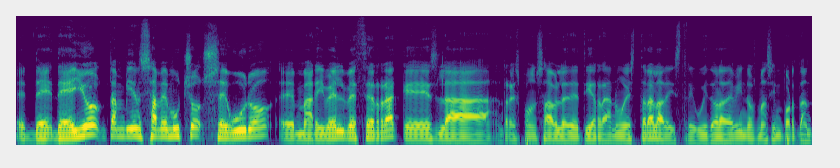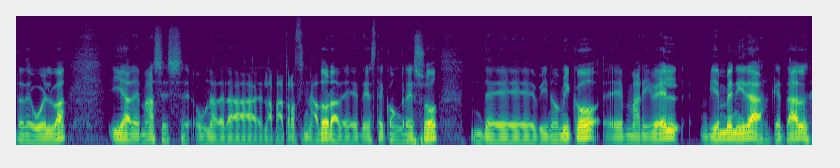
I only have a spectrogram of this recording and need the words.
eh de, ello también sabe mucho, seguro, eh, Maribel Becerra, que es la responsable de Tierra Nuestra, la distribuidora de vinos más importante de Huelva, y además es una de la, patrocinadora de, de, este congreso de Binómico. Maribel, bienvenida, ¿qué tal?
